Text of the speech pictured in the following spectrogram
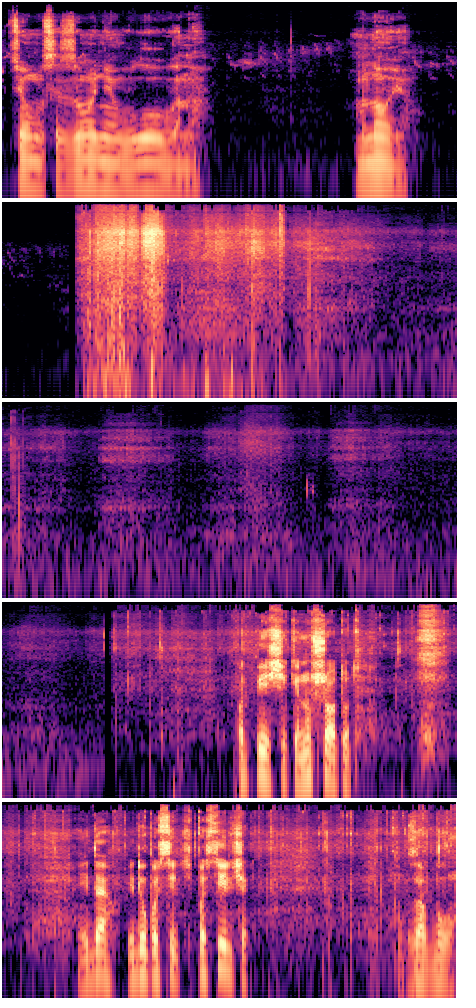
в цьому сезоні вловлена мною. Подписчики, ну що тут? Іде, іду по, стіль. Забув.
